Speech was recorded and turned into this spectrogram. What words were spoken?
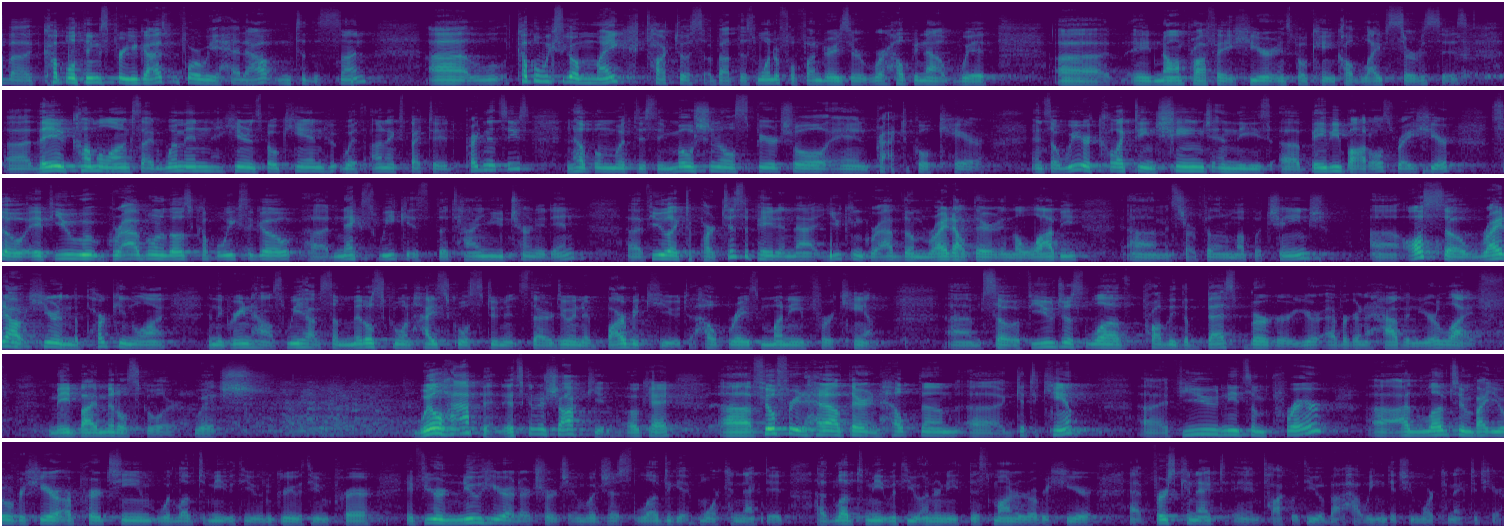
Have a couple things for you guys before we head out into the sun. Uh, a couple weeks ago, Mike talked to us about this wonderful fundraiser we're helping out with uh, a nonprofit here in Spokane called Life Services. Uh, they come alongside women here in Spokane with unexpected pregnancies and help them with this emotional, spiritual, and practical care. And so we are collecting change in these uh, baby bottles right here. So if you grabbed one of those a couple weeks ago, uh, next week is the time you turn it in. Uh, if you like to participate in that, you can grab them right out there in the lobby um, and start filling them up with change. Uh, also, right out here in the parking lot in the greenhouse, we have some middle school and high school students that are doing a barbecue to help raise money for camp. Um, so if you just love probably the best burger you're ever going to have in your life, made by a middle schooler, which will happen. It's going to shock you, okay? Uh, feel free to head out there and help them uh, get to camp. Uh, if you need some prayer, uh, I'd love to invite you over here. Our prayer team would love to meet with you and agree with you in prayer. If you're new here at our church and would just love to get more connected, I'd love to meet with you underneath this monitor over here at First Connect and talk with you about how we can get you more connected here.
